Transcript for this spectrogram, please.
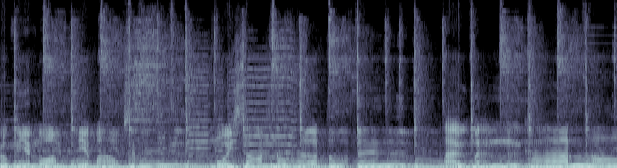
រងានាំគ្នាបោកស្រូវមួយសនទូទៅក្តៅមិនខានឡើយ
